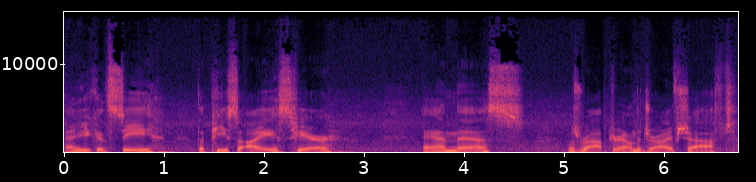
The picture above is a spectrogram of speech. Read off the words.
and you can see the piece of ice here and this was wrapped around the drive shaft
